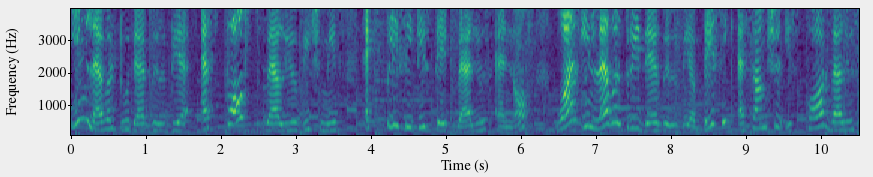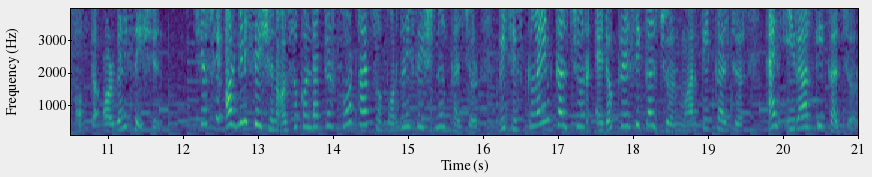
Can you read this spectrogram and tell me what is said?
In level 2 there will be a espoused value which means explicitly state values and norms while in level 3 there will be a basic assumption is core values of the organization. HFC organization also conducted four types of organizational culture, which is clan culture, adhocracy culture, market culture, and hierarchy culture.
